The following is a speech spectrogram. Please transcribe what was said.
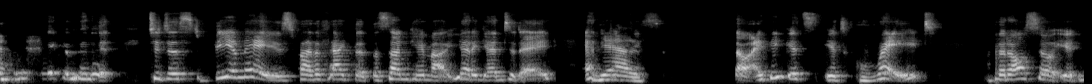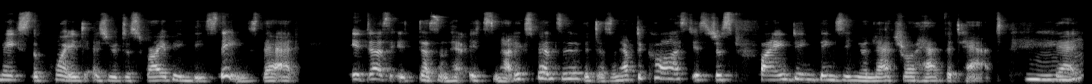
take a minute to just be amazed by the fact that the sun came out yet again today. And yes. So I think it's it's great, but also it makes the point as you're describing these things that it does it doesn't have it's not expensive it doesn't have to cost it's just finding things in your natural habitat mm-hmm. that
